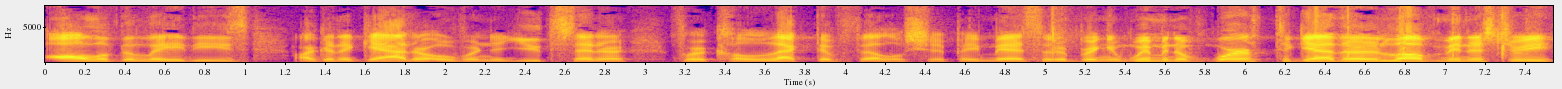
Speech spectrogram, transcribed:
all of the ladies are going to gather over in the youth center for a collective fellowship. Amen. So they're bringing women of worth together, love ministry.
